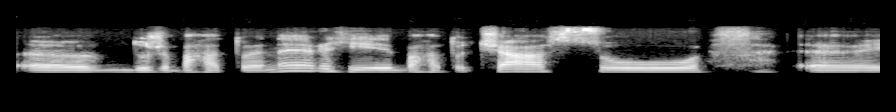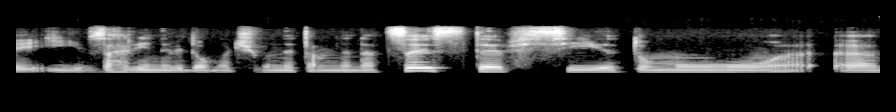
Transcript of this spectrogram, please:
е, дуже багато енергії, багато часу, е, і взагалі невідомо, чи вони там не нацисти всі. Тому е,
